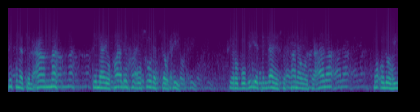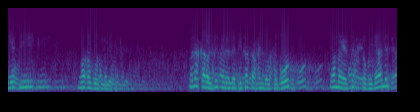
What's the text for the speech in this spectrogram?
فتنة العامة بما يخالف أصول التوحيد في ربوبية الله سبحانه وتعالى وألوهيته وعبوديته. وذكر الفتن التي تقع عند القبور وما يلتحق بذلك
